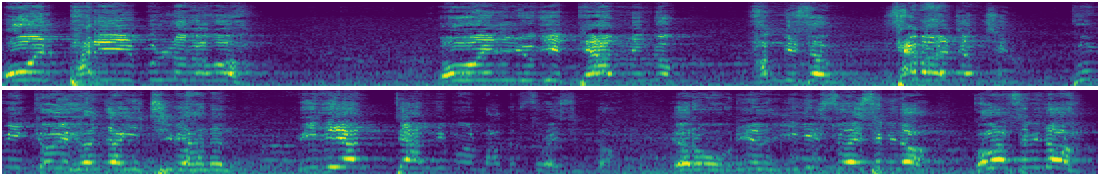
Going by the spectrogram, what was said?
5.18이 물러가고 5.16이 대한민국 한미성 새마을정신 국민교육 현장이 지배하는 위대한 대한민국을 만들 수가 있습니다. 여러분 우리는 이길 수가 있습니다. 고맙습니다.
